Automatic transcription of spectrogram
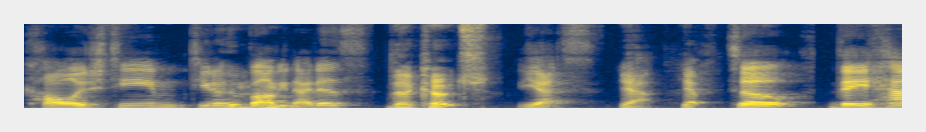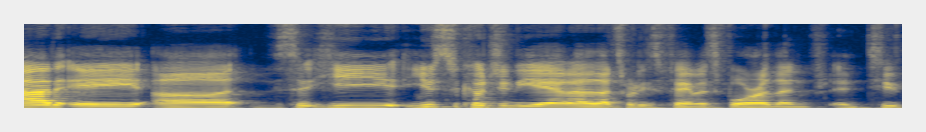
college team. Do you know who Bobby Knight is? the coach. Yes. Yeah, yep. So they had a. Uh, so he used to coach Indiana. That's what he's famous for. And then in two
